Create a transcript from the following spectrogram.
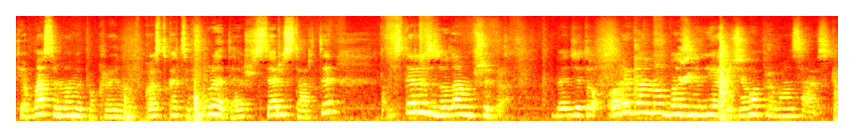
Kiełbasę mamy pokrojoną w kostkę, cebulę też, ser starty. Więc teraz dodam przypraw. Będzie to oregano, bazylia i zioła prowansalskie.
